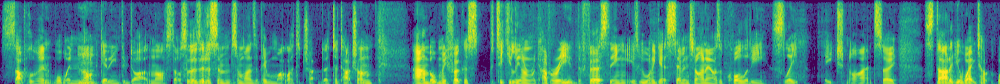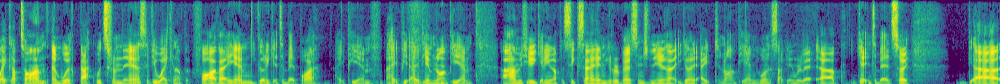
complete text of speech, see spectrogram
supplement what we're not getting through diet and lifestyle. So, those are just some, some ones that people might like to, to touch on. Um, but when we focus particularly on recovery, the first thing is we want to get seven to nine hours of quality sleep each night. So, start at your wake up, wake up time and work backwards from there. So, if you're waking up at 5 a.m., you've got to get to bed by 8 p.m., 8, 8 p.m., 9 p.m. Um, if you're getting up at 6 a.m., you got to reverse engineer that. You go 8 to 9 p.m., you want to start getting uh, get into bed. So, uh,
